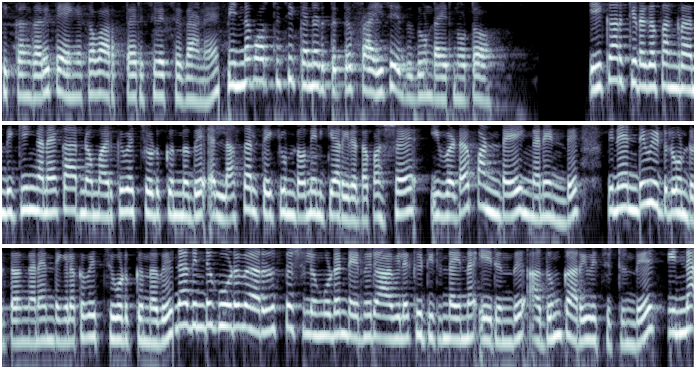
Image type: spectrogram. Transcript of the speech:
ചിക്കൻ കറി തേങ്ങയൊക്കെ വറുത്തരച്ച് വെച്ചതാണ്. പിന്നെ കുറച്ച് ചിക്കൻ എടുത്തിട്ട് ഫ്രൈ ചെയ്തതും ഉണ്ടായിരുന്നു കേട്ടോ ഈ കർക്കിടക സംക്രാന്തിക്ക് ഇങ്ങനെ കാരണവന്മാർക്ക് വെച്ചുകൊടുക്കുന്നത് എല്ലാ സ്ഥലത്തേക്കും ഉണ്ടോയെന്ന് എനിക്കറിയില്ല കേട്ടോ പക്ഷേ ഇവിടെ പണ്ടേ ഇങ്ങനെ ഉണ്ട് പിന്നെ എന്റെ വീട്ടിലും ഉണ്ട് കേട്ടോ ഇങ്ങനെ എന്തെങ്കിലുമൊക്കെ വെച്ച് കൊടുക്കുന്നത്. പിന്നെ അതിന്റെ കൂടെ വേറൊരു സ്പെഷ്യലും കൂടെ ഉണ്ടായിരുന്നു. രാവിലെ കിട്ടിയിട്ടുണ്ടായിരുന്ന എരുന്ത്. അതും കറി വെച്ചിട്ടുണ്ട്. പിന്നെ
